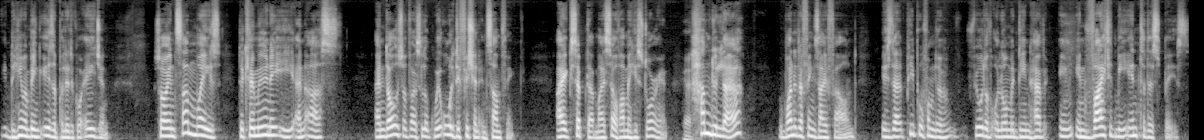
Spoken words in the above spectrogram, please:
the human being is a political agent. So in some ways, the community and us, and those of us, look, we're all deficient in something. I accept that myself. I'm a historian. Yes. Alhamdulillah, one of the things I found is that people from the field of ulumuddin have in, invited me into this space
